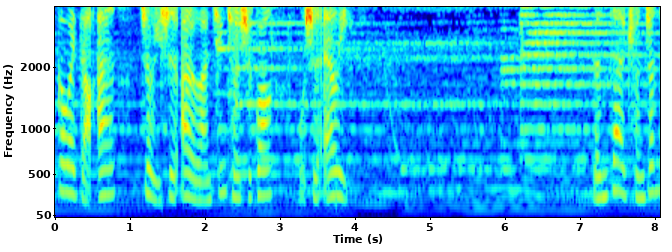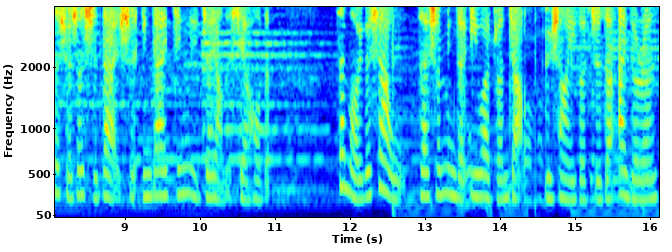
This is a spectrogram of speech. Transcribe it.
各位早安，这里是爱尔兰清晨时光，我是 Ellie。人在纯真的学生时代是应该经历这样的邂逅的，在某一个下午，在生命的意外转角遇上一个值得爱的人，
